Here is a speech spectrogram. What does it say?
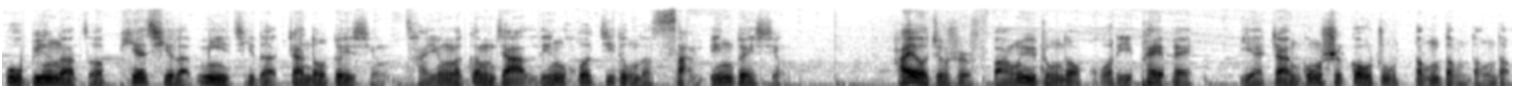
步兵呢则撇弃了密集的战斗队形，采用了更加灵活机动的散兵队形，还有就是防御中的火力配备、野战工事构筑等等等等。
